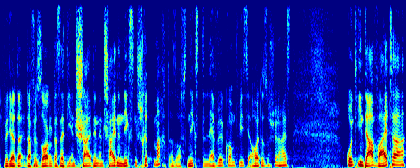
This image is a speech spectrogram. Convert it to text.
Ich will ja da, dafür sorgen, dass er die entscheid den entscheidenden nächsten Schritt macht, also aufs nächste Level kommt, wie es ja heute so schön heißt und ihn da weiter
